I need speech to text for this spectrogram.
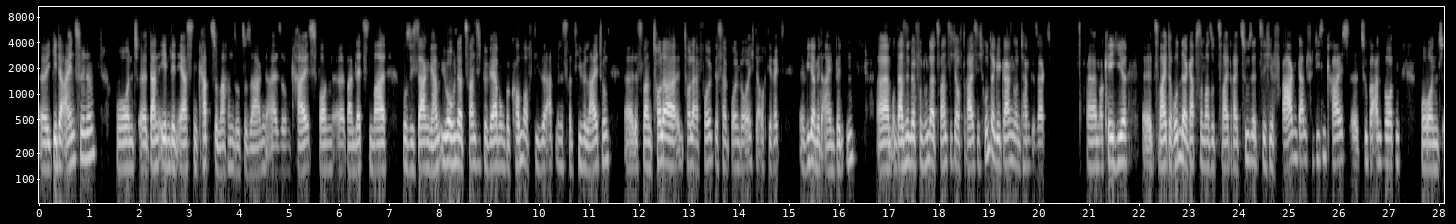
äh, jede einzelne. Und äh, dann eben den ersten Cut zu machen, sozusagen. Also ein Kreis von äh, beim letzten Mal, muss ich sagen, wir haben über 120 Bewerbungen bekommen auf diese administrative Leitung. Äh, das war ein toller, ein toller Erfolg, deshalb wollen wir euch da auch direkt äh, wieder mit einbinden. Ähm, und da sind wir von 120 auf 30 runtergegangen und haben gesagt, ähm, okay, hier äh, zweite Runde, da gab es nochmal so zwei, drei zusätzliche Fragen dann für diesen Kreis zu beantworten. Und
